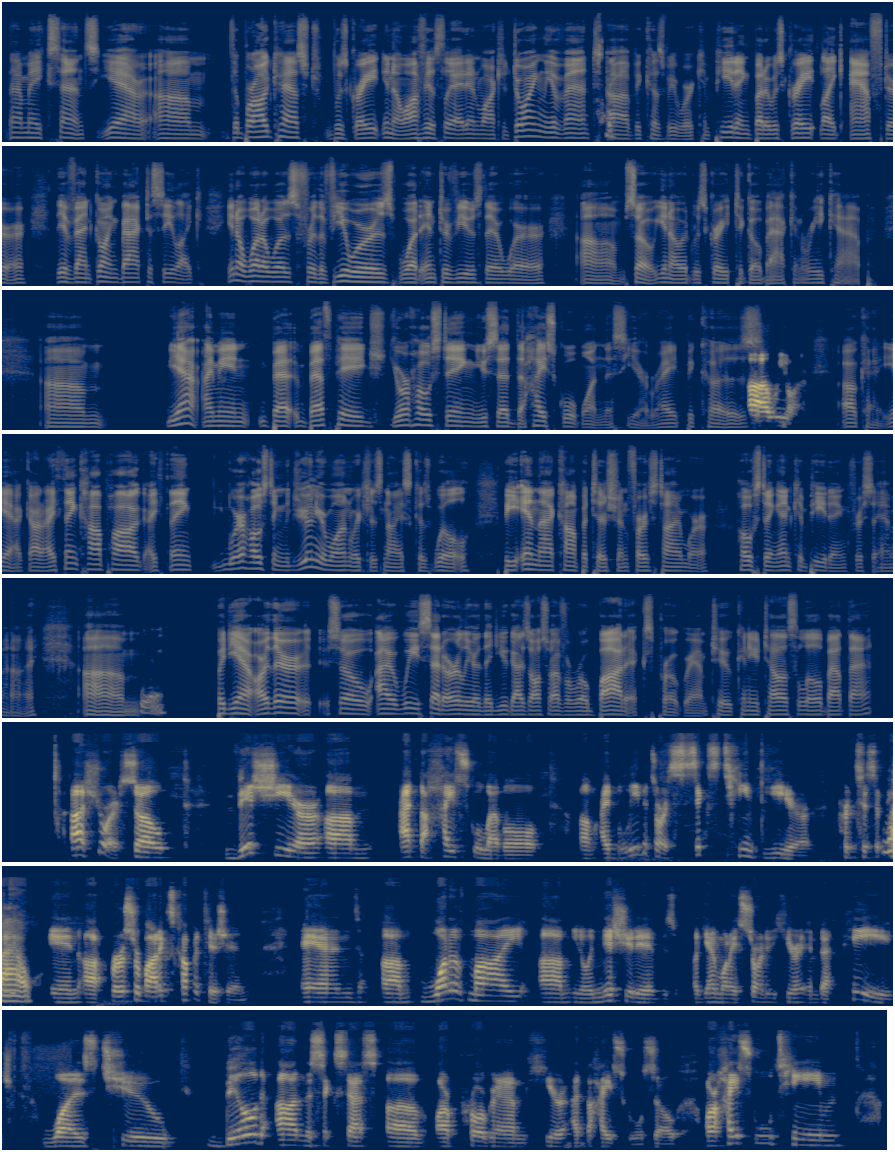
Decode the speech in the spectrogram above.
That makes sense. Yeah, um, the broadcast was great. You know, obviously I didn't watch it during the event uh, because we were competing, but it was great. Like after the event, going back to see like you know what it was for the viewers, what interviews there were. Um, so you know, it was great to go back and recap. Um, yeah, I mean, Beth, Page, you're hosting. You said the high school one this year, right? Because uh, we are. Okay, yeah, got it. I think Hauppauge, I think we're hosting the junior one, which is nice because we'll be in that competition. First time we're hosting and competing for Sam and I. Um, Yeah. But yeah, are there? So I we said earlier that you guys also have a robotics program too. Can you tell us a little about that? Uh, sure. So this year um, at the high school level, um, I believe it's our 16th year participating Wow. in uh, first robotics competition. And um, one of my um, you know initiatives, again, when I started here at in Bethpage, was to build on the success of our program here at the high school. So our high school team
